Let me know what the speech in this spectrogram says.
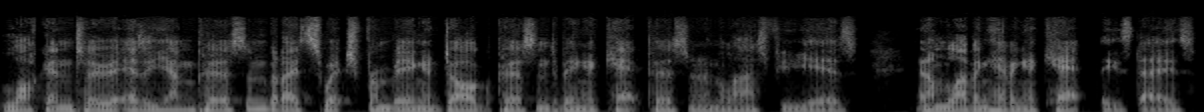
lock into as a young person, but I switched from being a dog person to being a cat person in the last few years. And I'm loving having a cat these days.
